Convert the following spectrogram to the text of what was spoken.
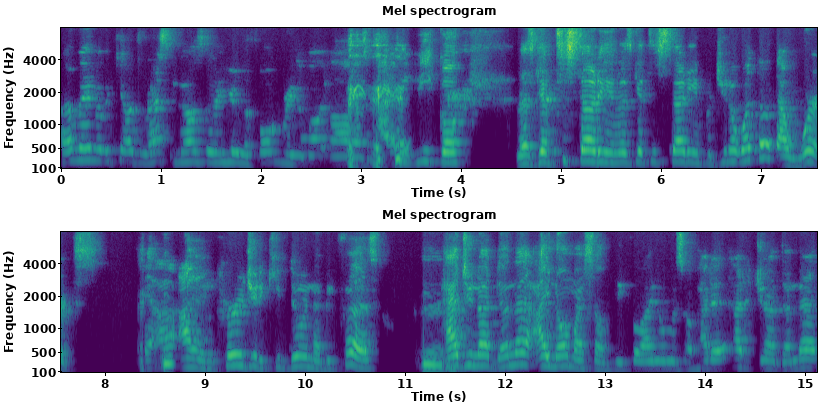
I'm laying on the couch resting. I was gonna hear the phone ring. I'm like, oh, that's Biko let's get to studying, let's get to studying. But you know what though? That works. I, I, encourage you to keep doing that because mm. had you not done that, I know myself before I know myself. Had it, had you not done that,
